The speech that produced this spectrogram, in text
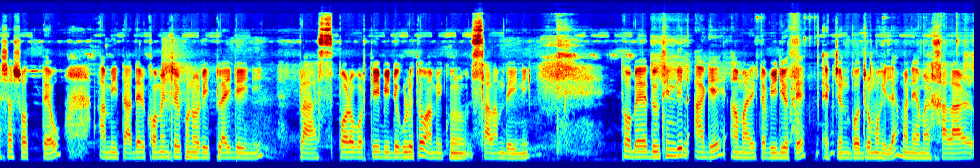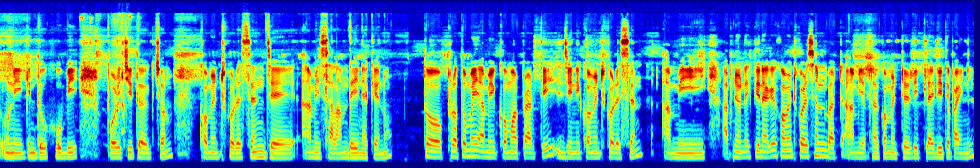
আসা সত্ত্বেও আমি তাদের কমেন্টের কোনো রিপ্লাই দেইনি। প্লাস পরবর্তী ভিডিওগুলোতেও আমি কোনো সালাম দেইনি। তবে দু তিন দিন আগে আমার একটা ভিডিওতে একজন ভদ্র মহিলা মানে আমার খালার, উনি কিন্তু খুবই পরিচিত একজন কমেন্ট করেছেন যে আমি সালাম দেই না কেন। তো প্রথমেই আমি কমা প্রার্থী যিনি কমেন্ট করেছেন, আমি, আপনি অনেক দিন আগে কমেন্ট করেছেন বাট আমি আপনার কমেন্টের রিপ্লাই দিতে পাইনি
